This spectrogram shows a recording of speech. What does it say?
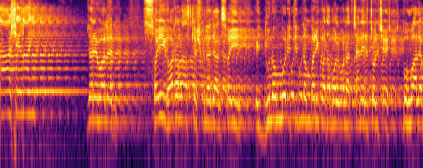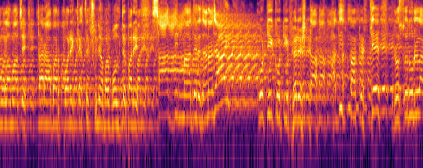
না আসে নাই। জোরে বলেন সই ঘটনা আজকে শুনে যান সই এই দু নম্বরই, তিন নম্বরই কথা বলব না চ্যানেল চলছে, বহু আলে মলাম আছে, তারা আবার পরে ক্যাসেট শুনে আবার বলতে পারে। সাত দিন মাঝের জানা যায় কোটি কোটি ফেরেস্তা হাদিস পাক এসছে রসুল্লাহ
